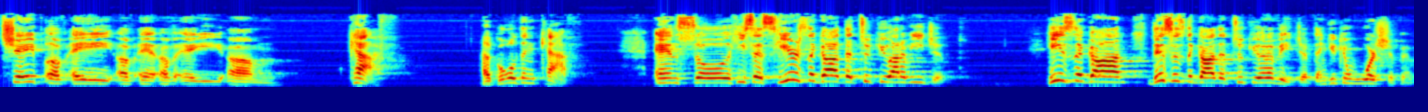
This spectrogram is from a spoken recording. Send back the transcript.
shape of a, of a, of a, um, calf. A golden calf. And so he says, here's the God that took you out of Egypt. He's the God, this is the God that took you out of Egypt and you can worship him.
